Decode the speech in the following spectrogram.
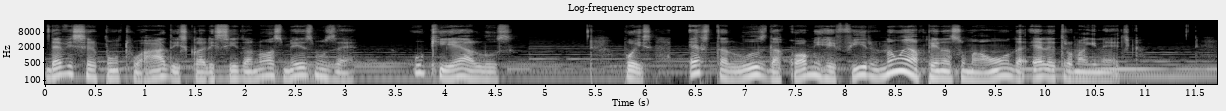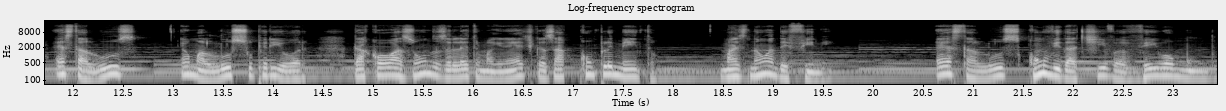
deve ser pontuado e esclarecido a nós mesmos é: o que é a luz? Pois esta luz da qual me refiro não é apenas uma onda eletromagnética. Esta luz é uma luz superior, da qual as ondas eletromagnéticas a complementam, mas não a definem. Esta luz convidativa veio ao mundo,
